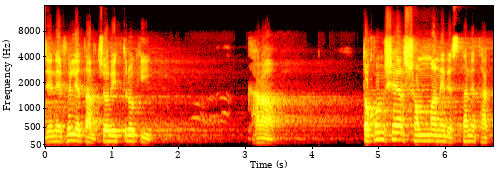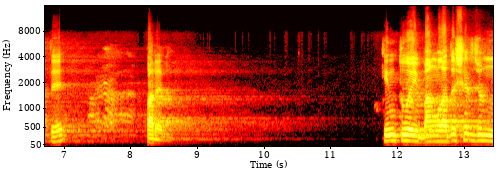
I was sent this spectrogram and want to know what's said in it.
জেনে ফেলে তার চরিত্র কি, খারাপ, তখন সে আর সম্মানের স্থানে থাকতে পারে না। কিন্তু এই বাংলাদেশের জন্য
